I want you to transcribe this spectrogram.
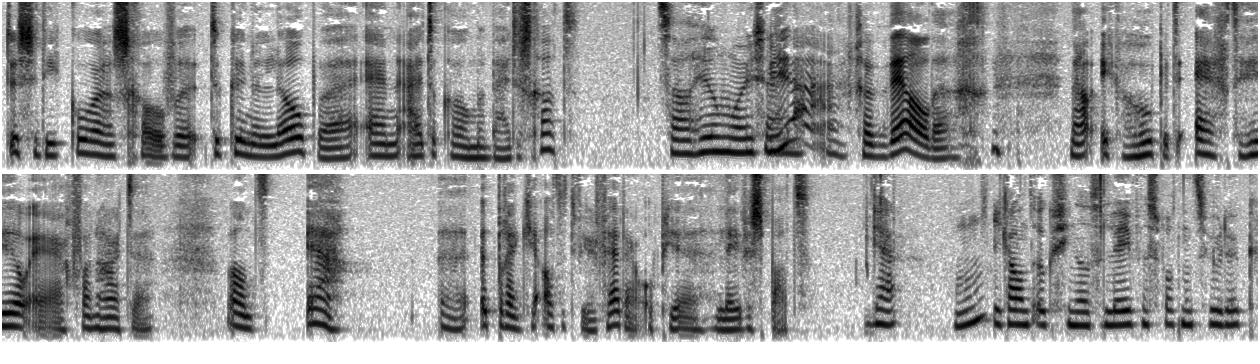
tussen die korenschoven te kunnen lopen en uit te komen bij de schat. Het zou heel mooi zijn. Ja, geweldig. nou, ik hoop het echt heel erg van harte. Want ja, eh, het brengt je altijd weer verder op je levenspad. Ja, Hm? je kan het ook zien als levenspad natuurlijk.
